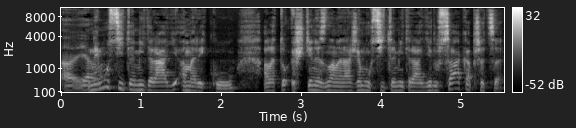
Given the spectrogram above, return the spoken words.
A já... Nemusíte mít rádi Ameriku, ale to ještě neznamená, že musíte mít rádi Rusáka přece.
